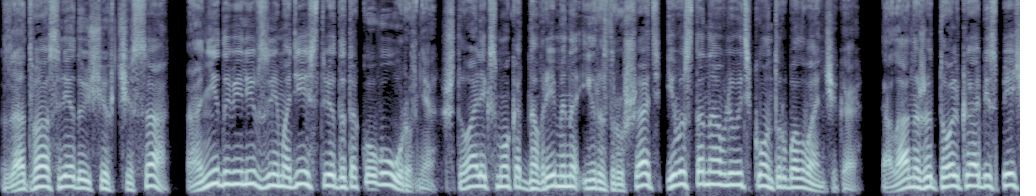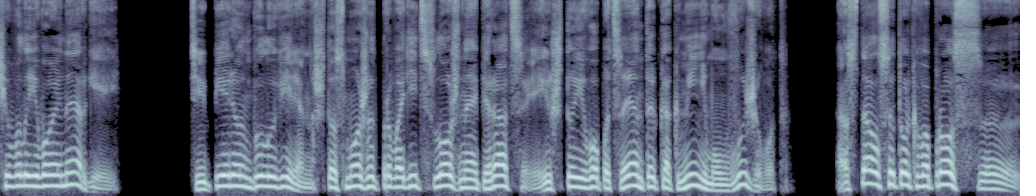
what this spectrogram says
За два следующих часа они довели взаимодействие до такого уровня, что Алекс мог одновременно и разрушать, и восстанавливать контур болванчика. Талана же только обеспечивала его энергией. Теперь он был уверен, что сможет проводить сложные операции и что его пациенты как минимум выживут. Остался только вопрос, э,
